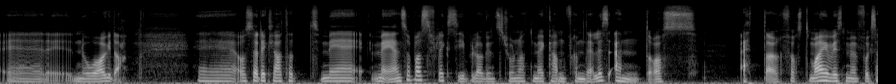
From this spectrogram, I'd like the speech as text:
eh, nå òg, da. Eh, og så er det klart at vi, vi er en såpass fleksibel organisasjon at vi kan fremdeles endre oss etter 1. mai. Hvis vi f.eks.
